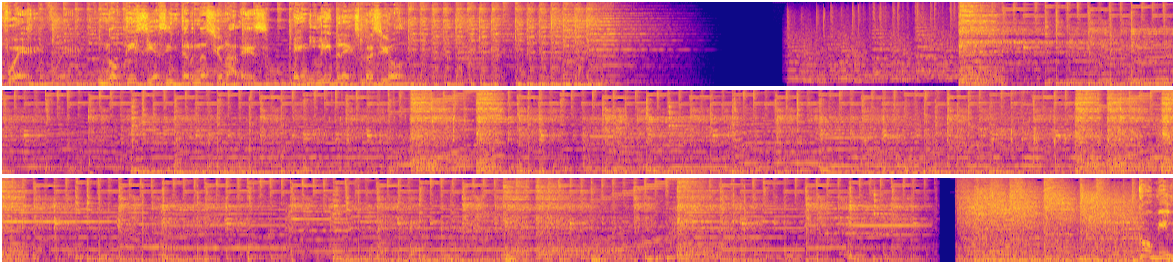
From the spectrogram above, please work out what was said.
Fue Noticias Internacionales en Libre Expresión.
